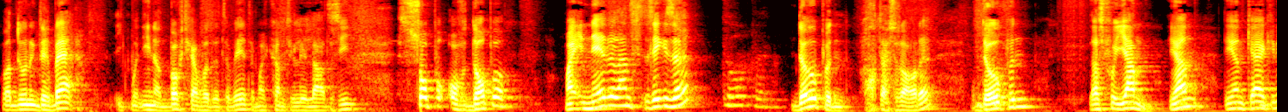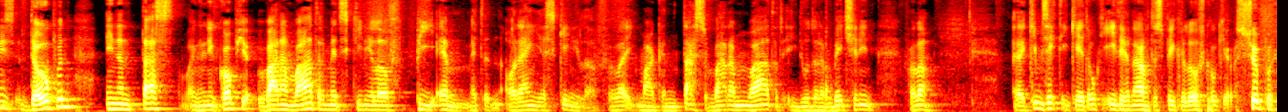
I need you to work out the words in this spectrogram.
Wat doe ik erbij? Ik moet niet naar het bord gaan voor dat te weten, maar ik kan het jullie laten zien. Soppen of doppen. Maar in Nederlands zeggen ze? Dopen. Dopen. Och, dat is raar, hè? Dopen. Dat is voor Jan. Jan, die aan het kijken is, dopen in een tas, in een kopje warm water met Skinny Love PM, met een oranje Skinny Love. Ik maak een tas warm water, ik doe er een beetje in. Voilà. Uh, Kim zegt, ik eet ook iedere avond een speculoos Super,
